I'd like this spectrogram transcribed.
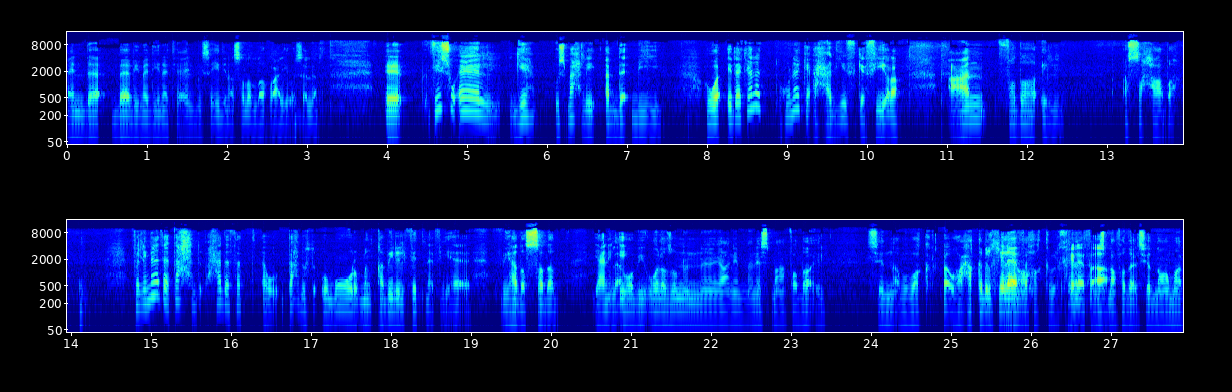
عند باب مدينة علم سيدنا صلى الله عليه وسلم. آه، في سؤال جه واسمح لي أبدأ به هو إذا كانت هناك أحاديث كثيرة عن فضائل الصحابة فلماذا حدثت أو تحدث أمور من قبيل الفتنة فيها في هذا الصدد؟ يعني لا إيه؟ هو بيقول أظن أن يعني لما نسمع فضائل سيدنا أبو بكر. هو حق بالخلافة. هو حق بالخلافة. خلافة، آه. نسمع فضائل سيدنا عمر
